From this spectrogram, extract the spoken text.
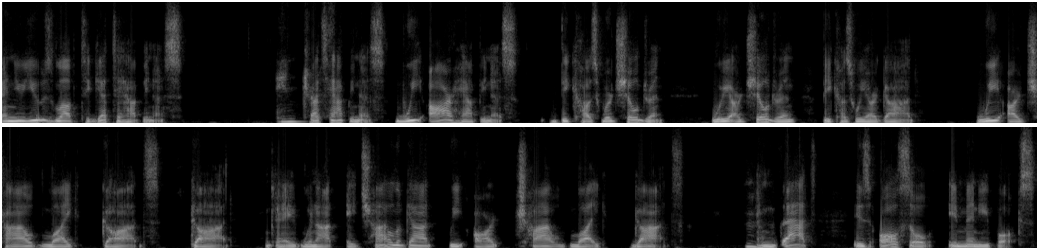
And you use love to get to happiness. Interesting. that's happiness. We are happiness because we're children. We are children because we are god. We are childlike gods. God okay? We're not a child of god. We are childlike gods Hmm. and that is also in many books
